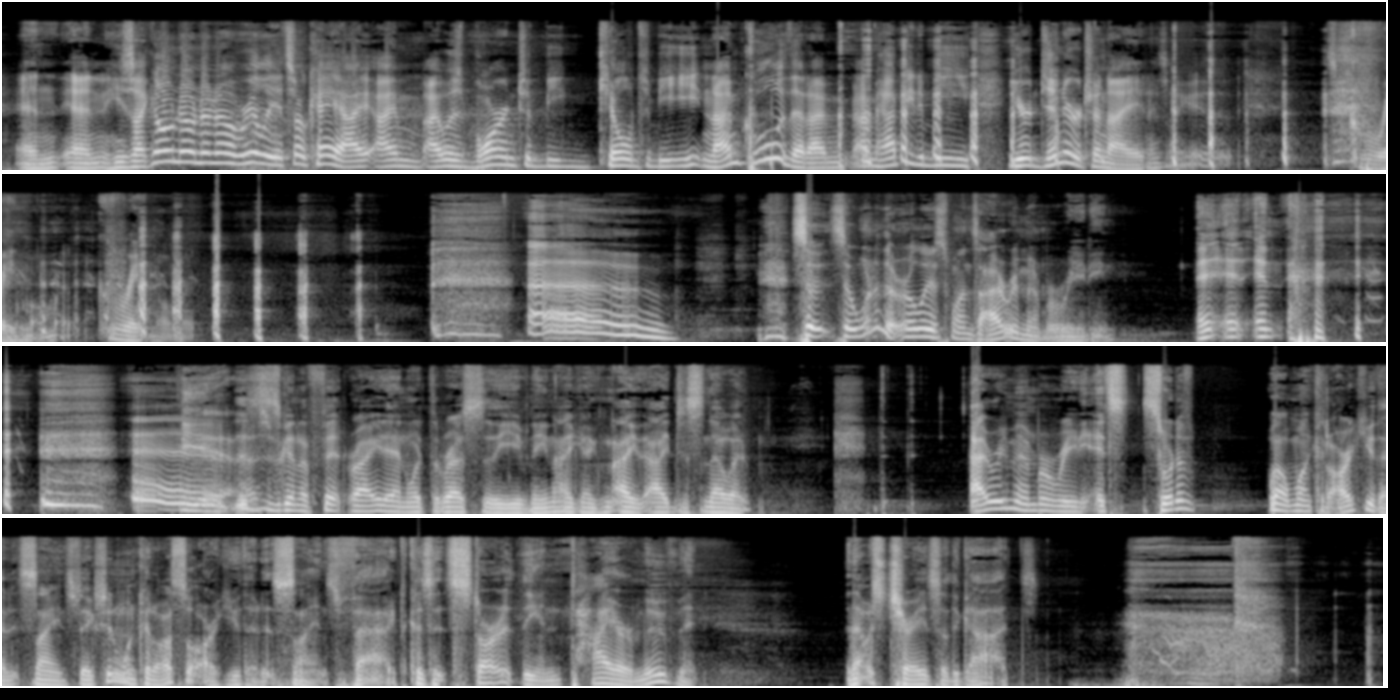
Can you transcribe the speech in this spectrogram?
and and he's like, Oh no no no, really, it's okay. I I'm I was born to be killed to be eaten. I'm cool with it. I'm I'm happy to be your dinner tonight. It's like it's a great moment. Great moment. Oh. So so one of the earliest ones I remember reading, and and, and Yeah. this is gonna fit right in with the rest of the evening. I can I I just know it. I remember reading. It's sort of well, one could argue that it's science fiction. One could also argue that it's science fact because it started the entire movement. And that was Chariots of the Gods.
